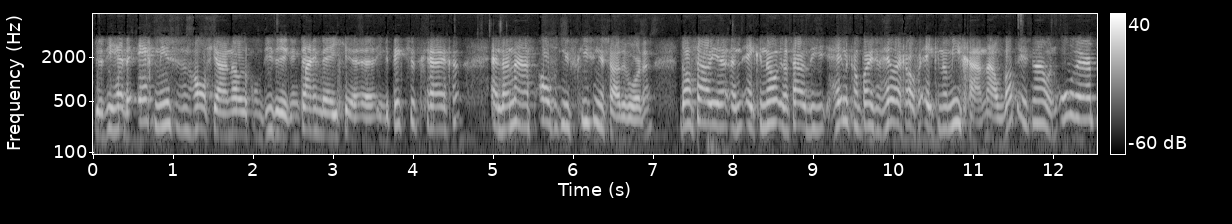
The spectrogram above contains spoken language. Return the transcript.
Dus die hebben echt minstens een half jaar nodig om Diederik een klein beetje uh, in de picture te krijgen. En daarnaast, als het nu verkiezingen zouden worden, dan zou, je een dan zou die hele campagne heel erg over economie gaan. Nou, wat is nou een onderwerp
